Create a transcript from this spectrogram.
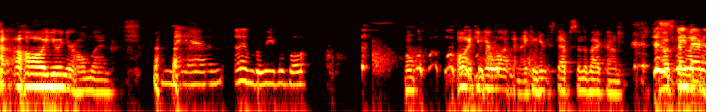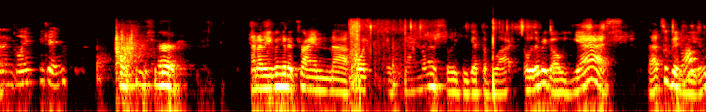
oh, you and your Homeland. Man, unbelievable. Oh, oh, I can hear walking. I can hear steps in the background. This is way better like, than blinking. Oh, for sure. And I'm even going to try and uh, point the camera so we can get the black. Oh, there we go. Yes, that's a good well view.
